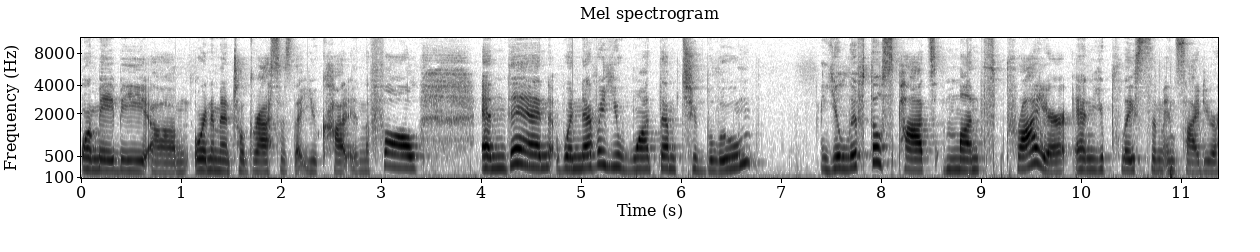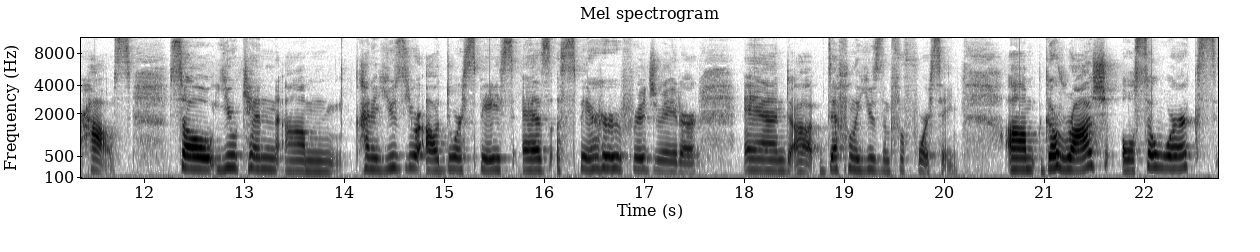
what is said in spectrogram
or maybe um, ornamental grasses that you cut in the fall. And then whenever you want them to bloom, you lift those pots months prior and you place them inside your house. So you can um, kind of use your outdoor space as a spare refrigerator and uh, definitely use them for forcing. Um, garage also works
